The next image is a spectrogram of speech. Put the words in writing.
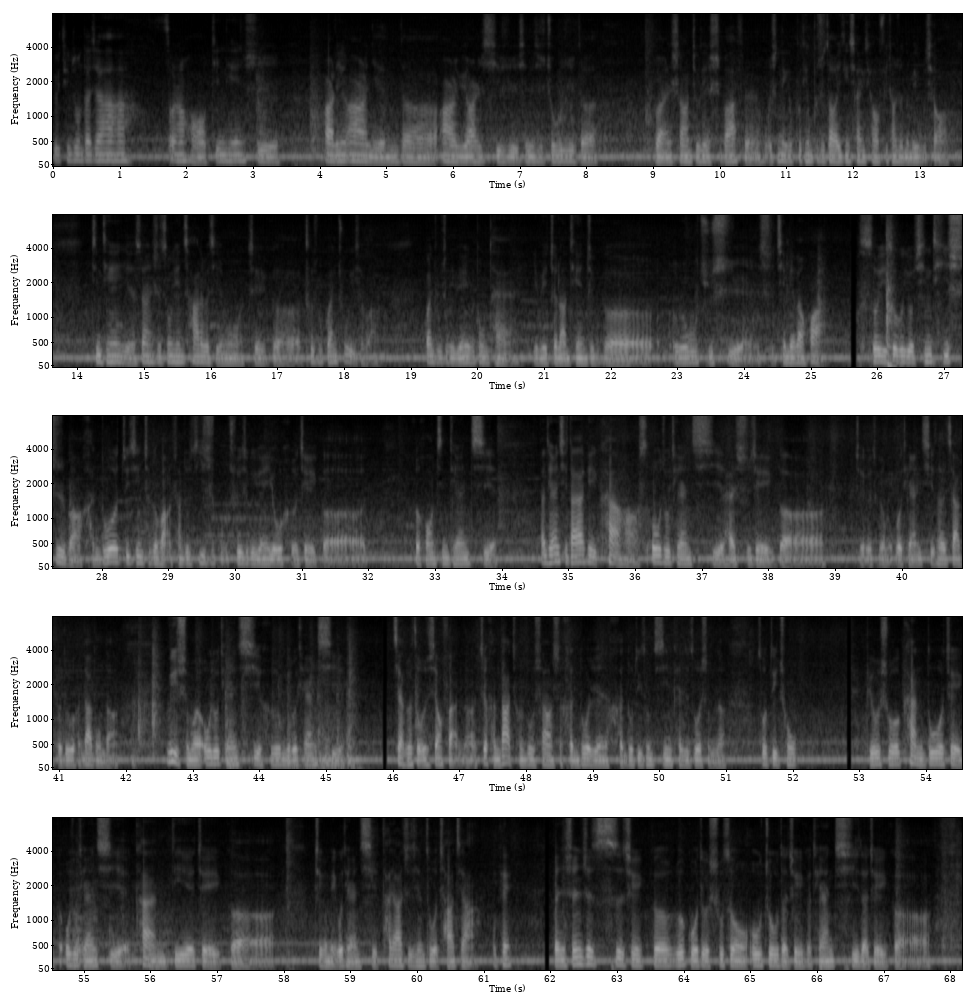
各位听众，大家早上好。今天是二零二二年的二月二十七日，现在是周日的晚上九点十八分。我是那个不听不知道，一听吓一跳，非常准的梅古桥。今天也算是中间插了个节目，这个特殊关注一下吧，关注这个原油动态，因为这两天这个俄乌局势是千变万化。所以做个友情提示吧，很多最近这个网上就一直鼓吹这个原油和这个和黄金、天然气。那天然气大家可以看哈，是欧洲天然气还是这个这个这个美国天然气，它的价格都有很大动荡。为什么欧洲天然气和美国天然气价格走势相反呢？这很大程度上是很多人很多对冲基金开始做什么呢？做对冲。比如说看多这个欧洲天然气，看跌这个这个美国天然气，他家之间做差价。OK，本身这次这个俄国这个输送欧洲的这个天然气的这个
